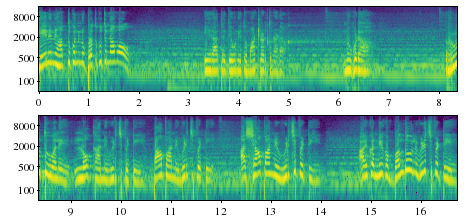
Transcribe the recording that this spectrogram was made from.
దేనిని హత్తుకొని నువ్వు బ్రతుకుతున్నావో ఈ రాత్రి దేవునితో మాట్లాడుతున్నాడా. నువ్వు కూడా ఋతు వలె లోకాన్ని విడిచిపెట్టి పాపాన్ని విడిచిపెట్టి ఆ శాపాన్ని విడిచిపెట్టి ఆ యొక్క నీ యొక్క బంధువుల్ని విడిచిపెట్టి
